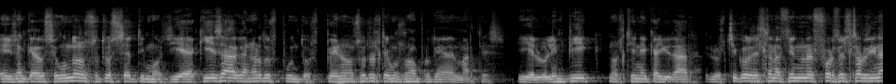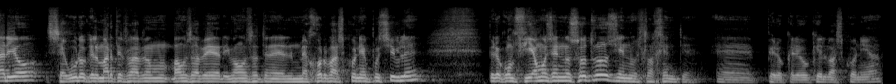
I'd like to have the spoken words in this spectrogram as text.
Ellos han quedado segundos, nosotros séptimos. Y aquí es a ganar dos puntos. Pero nosotros tenemos una oportunidad el martes. Y el Olympic nos tiene que ayudar. Los chicos están haciendo un esfuerzo extraordinario. Seguro que el martes vamos a ver y vamos a tener el mejor Vasconia posible. Pero confiamos en nosotros y en nuestra gente. Eh, pero creo que el Vasconia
